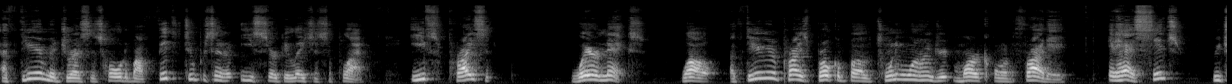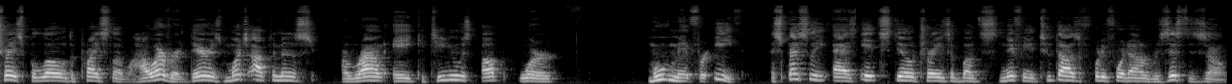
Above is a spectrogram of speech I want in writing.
Ethereum addresses hold about 52% of ETH circulation supply. ETH's price where next? While Ethereum price broke above 2100 mark on Friday, it has since retraced below the price level. However, there is much optimism around a continuous upward movement for ETH, especially as it still trades above the significant $2,044 resistance zone.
